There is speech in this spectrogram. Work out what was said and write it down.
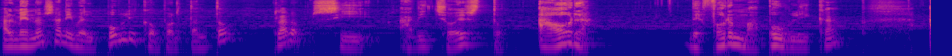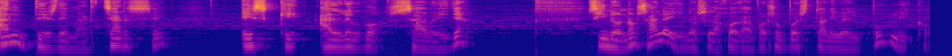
al menos a nivel público. Por tanto, claro, si ha dicho esto ahora de forma pública, antes de marcharse, es que algo sabe ya. Si no, no sale y no se la juega, por supuesto, a nivel público.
